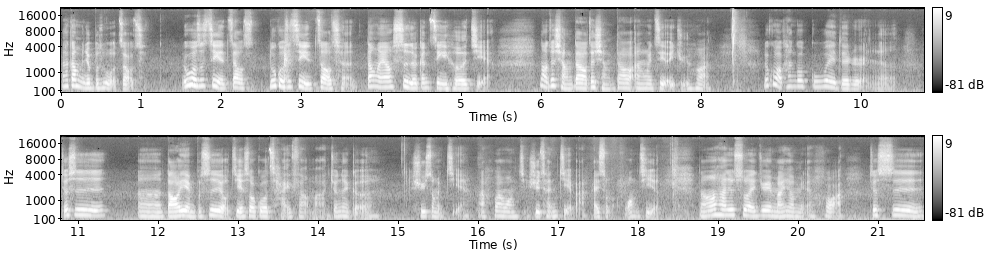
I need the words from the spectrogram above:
那根本就不是我造成。如果是自己造成，如果是自己造成，当然要试着跟自己和解。那我就想到，再想到安慰自己的一句话：如果我看过《孤味》的人呢，就是嗯、导演不是有接受过采访嘛？就那个。许什么杰啊？忽然忘记许成杰吧，还是什么忘记了？然后他就说了一句蛮有名的话，就是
